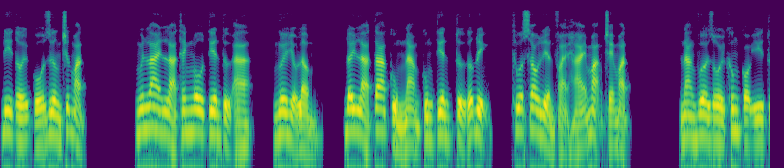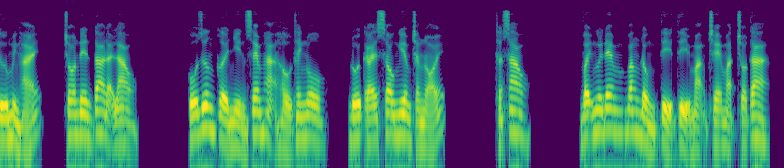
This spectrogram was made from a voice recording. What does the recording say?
đi tới cố dương trước mặt nguyên lai là thanh ngô tiên tử à ngươi hiểu lầm, đây là ta cùng nam cung tiên tử ước định, thua sau liền phải hái mạng che mặt. Nàng vừa rồi không có ý tứ mình hái, cho nên ta đại lao. Cố dương cười nhìn xem hạ hầu thanh ngô, đôi cái sau nghiêm trọng nói, thật sao? Vậy ngươi đem băng đồng tỷ tỷ mạng che mặt cho ta.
